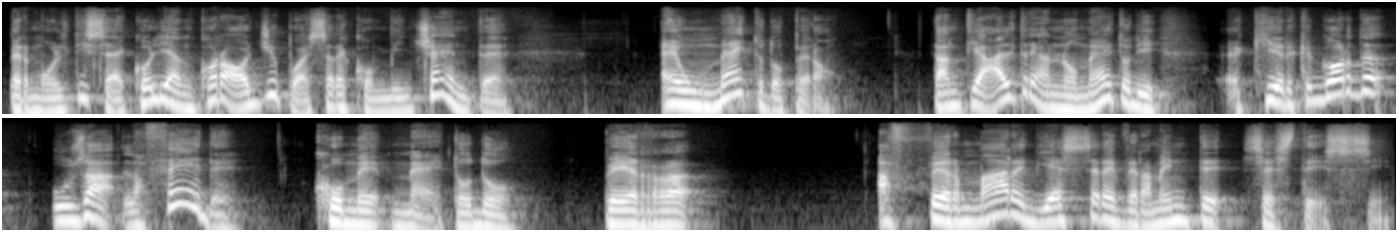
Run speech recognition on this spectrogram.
per molti secoli e ancora oggi può essere convincente. È un metodo però. Tanti altri hanno metodi. Eh, Kierkegaard usa la fede come metodo per affermare di essere veramente se stessi.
